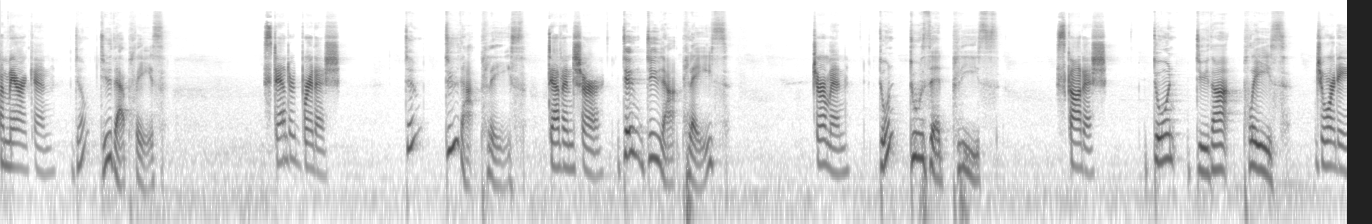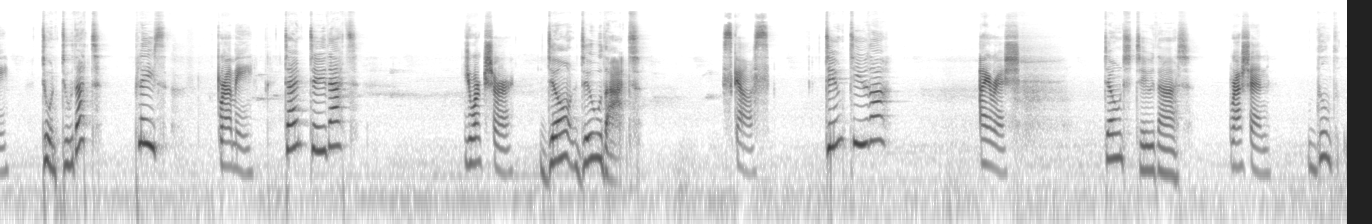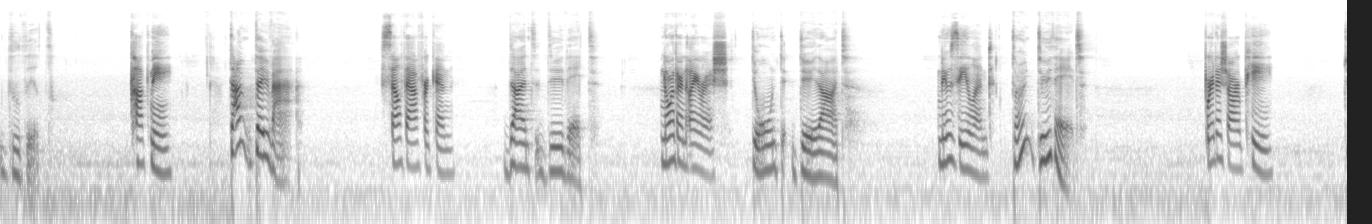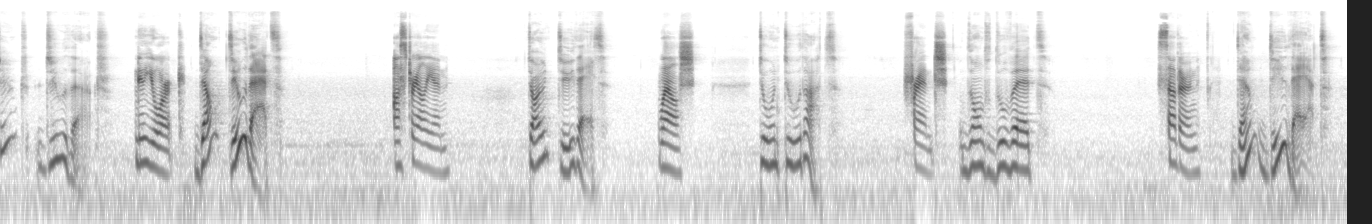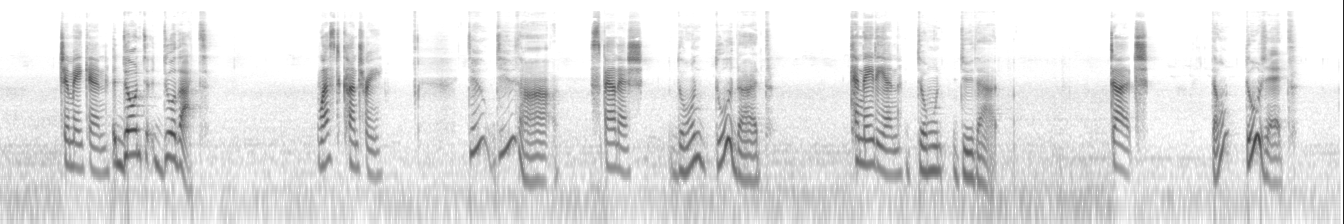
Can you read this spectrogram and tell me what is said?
American. Don't do that, please. Standard British. Don't do that, please. Devonshire. Don't do that, please. German. Don't do that, please. Scottish. Don't do that, please. Geordie. Don't do that, please. Brummie. Don't do that. Yorkshire. Don't do that. Scouse. Don't do that. Irish. Don't do that. Russian. Don't do that. Cockney. Don't do that. South African. Don't do that. Northern Irish. Don't do that. New Zealand. Don't do that. British RP. Don't do that. New York. Don't do that. Australian. Don't do that. Welsh. Don't do that. French. Don't do that. Southern. Don't do that. Jamaican. Don't do that. West Country. Don't do that. Spanish. Don't do that. Canadian. Don't do that. Dutch. Don't do that.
